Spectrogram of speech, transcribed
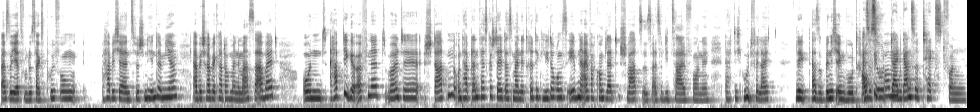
also jetzt, wo du sagst Prüfung, habe ich ja inzwischen hinter mir, aber ich schreibe ja gerade auch meine Masterarbeit und habe die geöffnet, wollte starten und habe dann festgestellt, dass meine dritte Gliederungsebene einfach komplett schwarz ist, also die Zahl vorne. Dachte ich, gut, vielleicht Also bin ich irgendwo drauf Also so dein ganzer Text von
